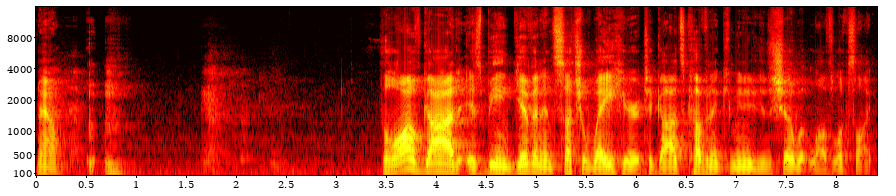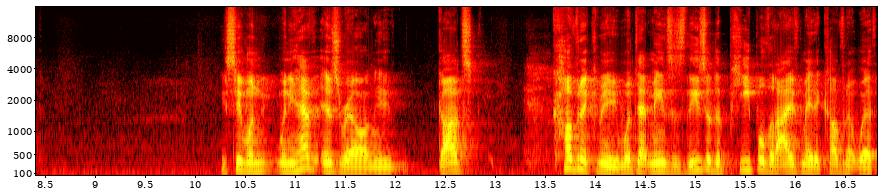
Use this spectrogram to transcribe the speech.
Now, The law of God is being given in such a way here to God's covenant community to show what love looks like. You see, when, when you have Israel and you, God's covenant community, what that means is these are the people that I've made a covenant with.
